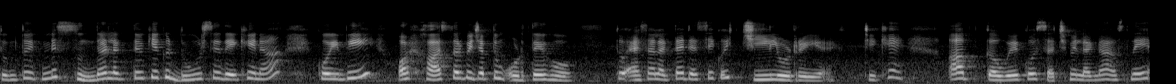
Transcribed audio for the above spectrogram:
तुम तो इतने सुंदर लगते हो कि अगर दूर से देखे ना, कोई भी, और ख़ास तौर पे जब तुम उड़ते हो तो ऐसा लगता है जैसे कोई चील उड़ रही है, ठीक है? अब कौए को सच में लगना, उसने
